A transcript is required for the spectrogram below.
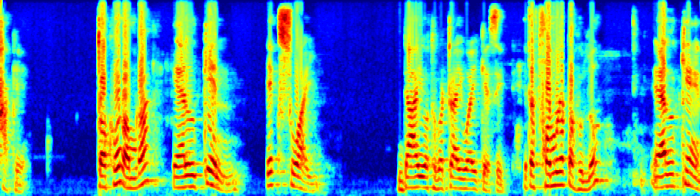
থাকে, তখন আমরা অ্যালকেন এক্স ওয়াই ডাই অথবা ট্রাইওয়াইক অ্যাসিড, এটা ফর্মুলাটা হলো অ্যালকেন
